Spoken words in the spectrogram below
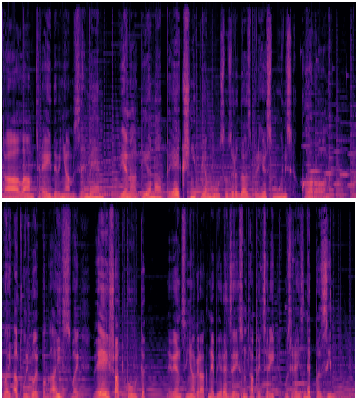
tālām treideviņām zemēm vienā dienā pēkšņi pie mums uzrādījās briesmonis korona. Vai atlidoja pa gaisu, vai vējš atpūta, neviens viņu agrāk nebija redzējis, un tāpēc arī uzreiz nepazina.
